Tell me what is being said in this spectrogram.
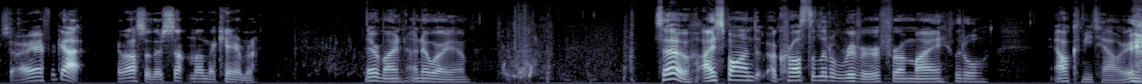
Sorry, I forgot. And also, there's something on the camera. Never mind, I know where I am. So I spawned across the little river from my little alchemy tower.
